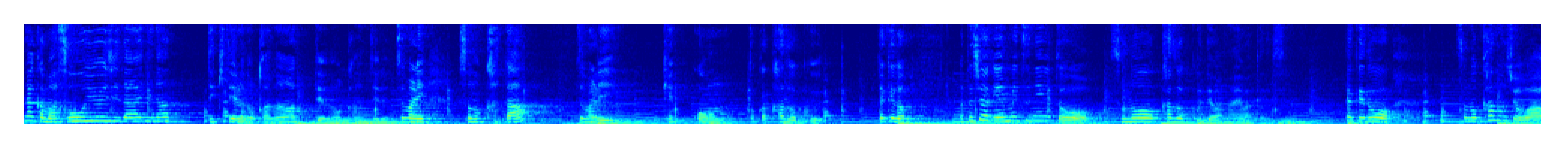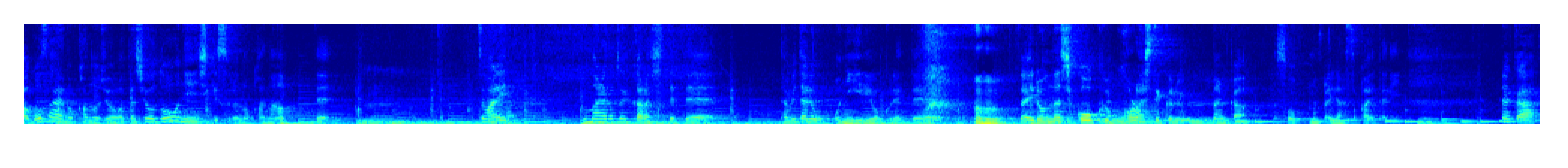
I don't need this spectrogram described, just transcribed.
なんかまあそういう時代になってきてるのかなっていうのは感じる、つまりその型つまり結婚とか家族。だけど私は厳密に言うとその家族ではないわけですよ、だけどその彼女は5歳の彼女は私をどう認識するのかなって。うん。つまり生まれた時から知っててたびたびおにぎりをくれて いろんな思考をく凝らしてくる、うん。なんかそうなんかイラスト描いたり。なんか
